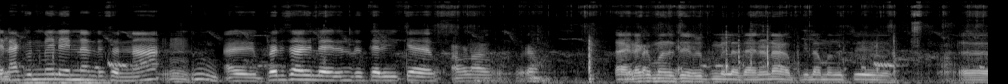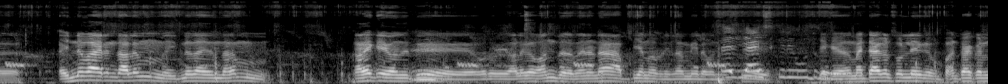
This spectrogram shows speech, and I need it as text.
எனக்கு உண்மையில என்னன்னு சொன்னா பெருசா இதுல இருந்து தெரிவிக்க அவ்வளவு எனக்கு வந்துட்டு விருப்பம் இல்லை. தான் என்னடா அப்படிலாம் வந்துட்டு அஹ், என்னவா இருந்தாலும் என்னதா இருந்தாலும் கலைக்கை வந்துட்டு ஒரு அழகா வந்தது. என்னடா அப்படியான ஒரு நிலைமையில வந்துட்டு மற்றாக்கள் சொல்லி மற்றாக்கள்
